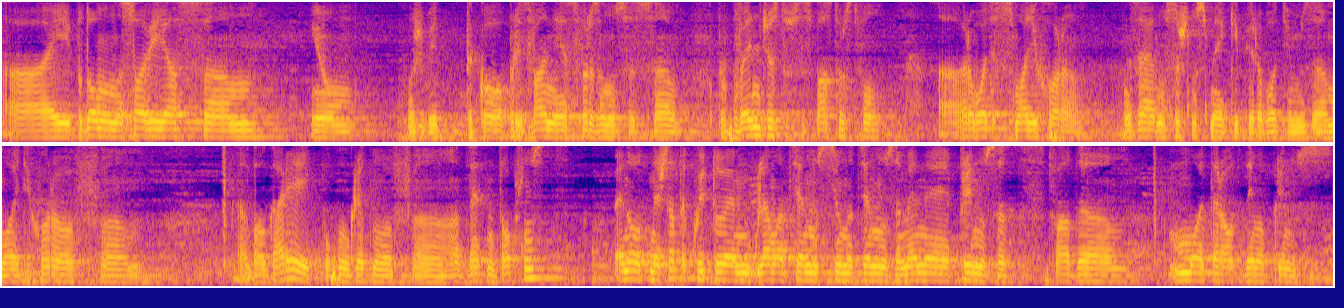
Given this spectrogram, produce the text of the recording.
А, и подобно на Слави, аз ам, имам, може би, такова призвание, свързано с а, проповедничество, с пасторство. А, работя с млади хора. Заедно всъщност сме екипи, работим за младите хора в ам, България и по-конкретно в адвентната общност. Едно от нещата, които е голяма ценност, силна ценност за мен е приносът. Това да моята работа да има принос.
